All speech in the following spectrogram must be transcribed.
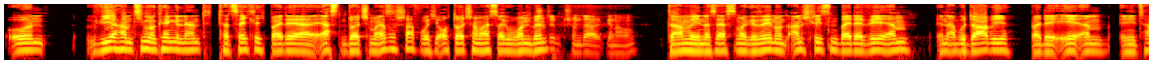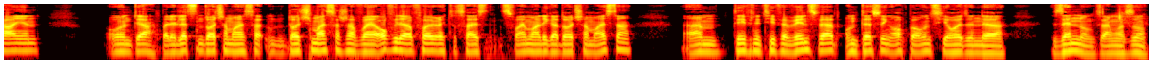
Und wir haben Timon kennengelernt, tatsächlich bei der ersten deutschen Meisterschaft, wo ich auch deutscher Meister geworden bin. Stimmt schon da, genau. Da haben wir ihn das erste Mal gesehen und anschließend bei der WM in Abu Dhabi, bei der EM in Italien und ja, bei der letzten deutschen, Meister, deutschen Meisterschaft war er auch wieder erfolgreich, das heißt zweimaliger deutscher Meister. Ähm, definitiv erwähnenswert und deswegen auch bei uns hier heute in der Sendung, sagen wir so.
